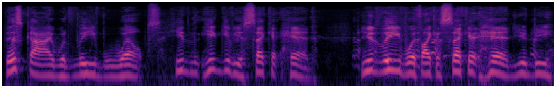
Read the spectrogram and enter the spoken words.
This guy would leave whelps. He'd, he'd give you a second head. You'd leave with like a second head. You'd be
